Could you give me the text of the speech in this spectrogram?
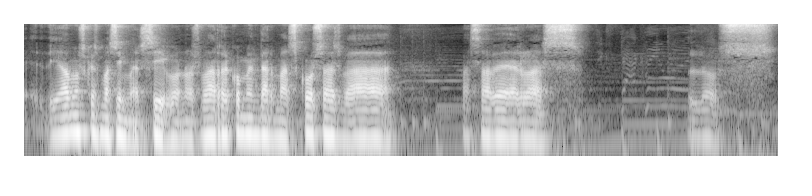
eh, digamos que es más inmersivo, nos va a recomendar más cosas, va, a saber las los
